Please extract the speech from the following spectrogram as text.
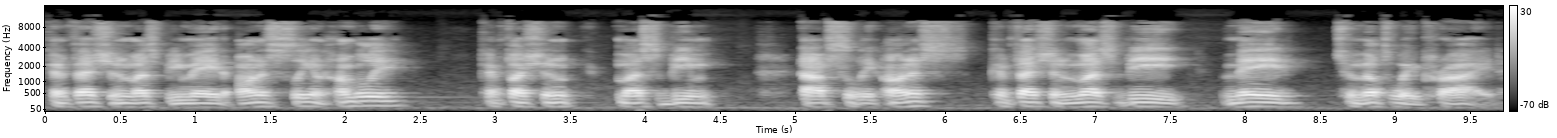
Confession must be made honestly and humbly. Confession must be absolutely honest. Confession must be made to melt away pride.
